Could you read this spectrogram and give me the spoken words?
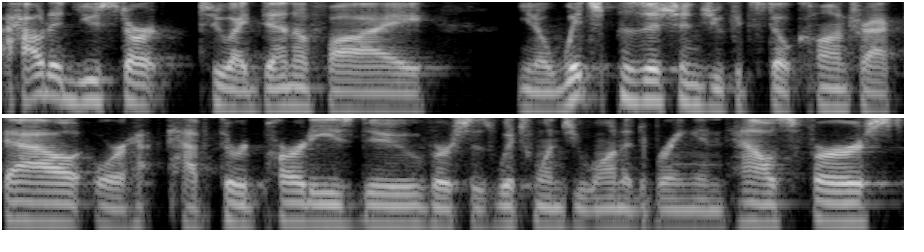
how did you start to identify you know which positions you could still contract out or ha- have third parties do versus which ones you wanted to bring in house first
